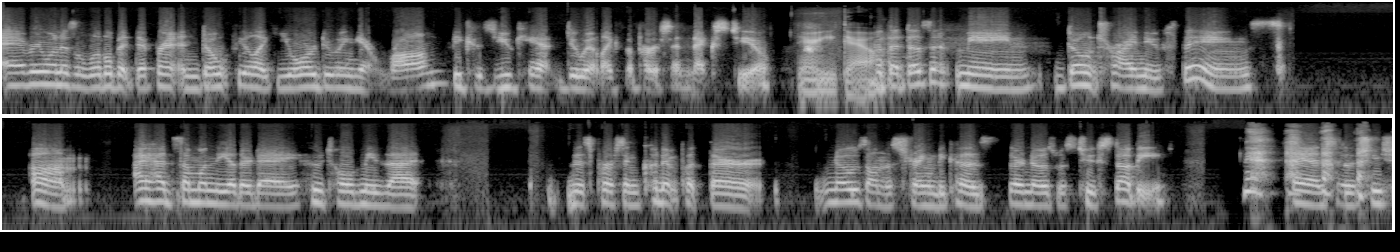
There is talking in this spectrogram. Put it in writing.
everyone is a little bit different, and don't feel like you're doing it wrong because you can't do it like the person next to you. There you go. But that doesn't mean don't try new things. Um, I had someone the other day who told me that this person couldn't put their nose on the string because their nose was too stubby, and so she's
